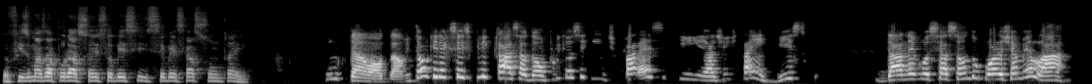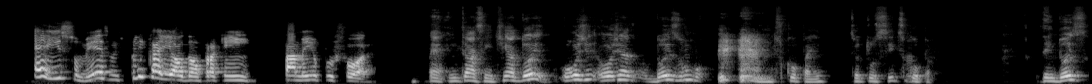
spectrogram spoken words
Eu fiz umas apurações sobre esse, sobre esse assunto aí. Então, Aldão, então eu queria que você explicasse, Aldão, porque é o seguinte, parece que a gente está em risco da negociação do Borja Melar. É isso mesmo? Explica aí, Aldão, para quem está meio por fora. É, então assim, tinha dois. Hoje, hoje é dois rumos. desculpa, hein? Se eu tossi, desculpa. Tem dois,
